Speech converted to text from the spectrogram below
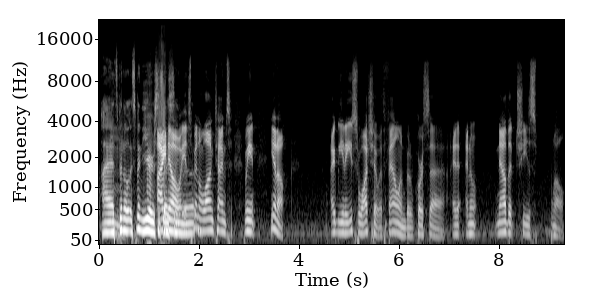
I, it's been a, it's been years. Since Hmm. I know it's that. been a long time. s- I mean, you know, I mean, I used to watch it with Fallon, but of course, uh, I, I don't. Now that she's well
